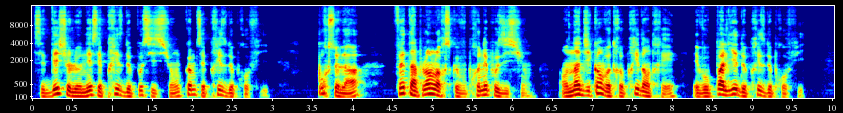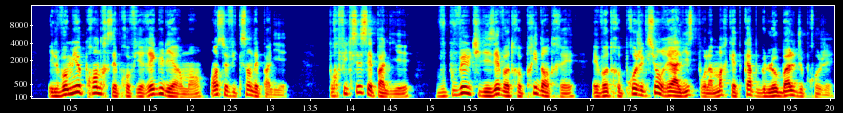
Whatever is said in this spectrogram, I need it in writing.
c'est d'échelonner ses prises de position comme ses prises de profit. Pour cela, faites un plan lorsque vous prenez position, en indiquant votre prix d'entrée et vos paliers de prise de profit. Il vaut mieux prendre ces profits régulièrement en se fixant des paliers. Pour fixer ces paliers, vous pouvez utiliser votre prix d'entrée et votre projection réaliste pour la market cap globale du projet.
